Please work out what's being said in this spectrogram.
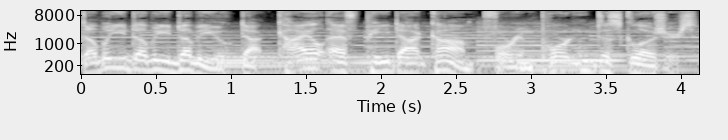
www.keilfp.com, for important disclosures.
